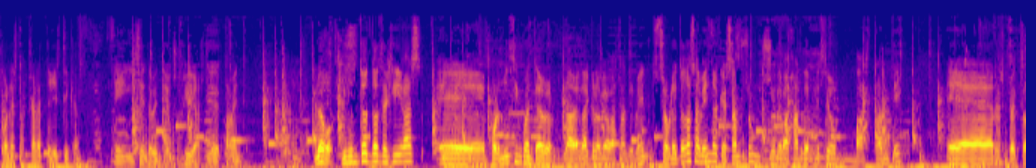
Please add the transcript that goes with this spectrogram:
con estas características, y 128 GB directamente. Luego, 512 GB eh, por 1050 euros, la verdad que lo veo bastante bien, sobre todo sabiendo que Samsung suele bajar de precio bastante eh, respecto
